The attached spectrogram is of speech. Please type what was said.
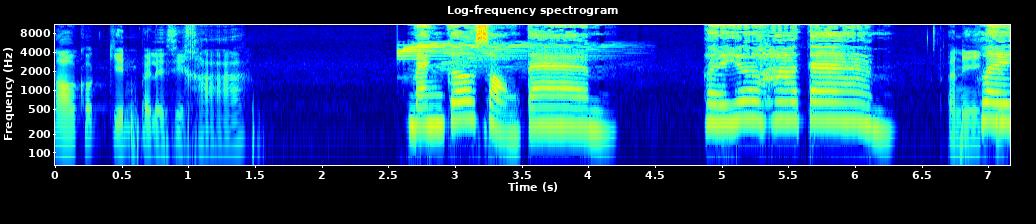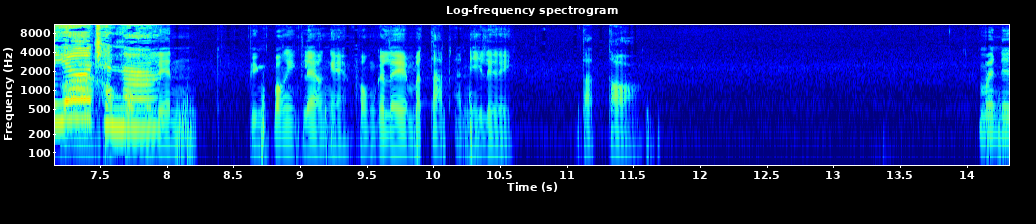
เราก็กินไปเลยสิขาแบงเกอร์สองแต้ม เพลเยอร์ห้าแต้ม อันนี้คิด Player ว่าเขาคชงนะไม่เล่นปิงปองอีกแล้วไง ผมก็เลยมาตัดอันนี้เลย ตัดต่อ ไม่ได้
